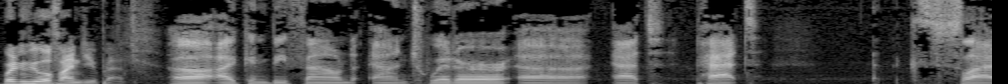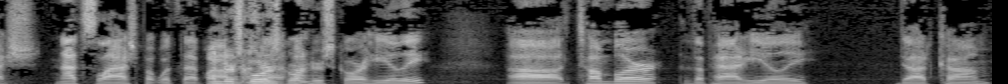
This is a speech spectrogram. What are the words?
Where can people find you, Pat? Uh, I can be found on Twitter uh, at Pat slash not slash, but what's that bottom Underscore? underscore, underscore Healy. Uh, Tumblr, the Pat Healy dot com,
